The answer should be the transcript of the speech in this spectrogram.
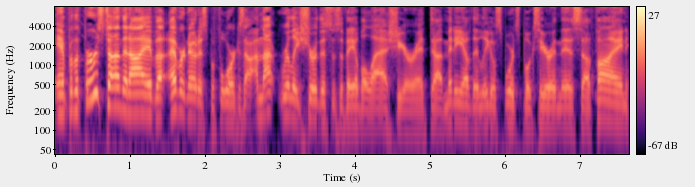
And for the first time that I've uh, ever noticed before, because I'm not really sure this was available last year at uh, many of the legal sports books here in this uh, fine,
